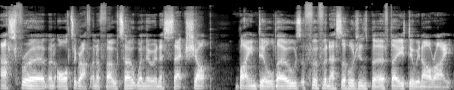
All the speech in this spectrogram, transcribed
ask for a, an autograph and a photo when they were in a sex shop buying dildos for Vanessa Hudgens' birthday is doing all right.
